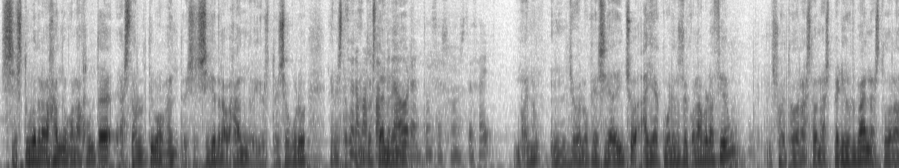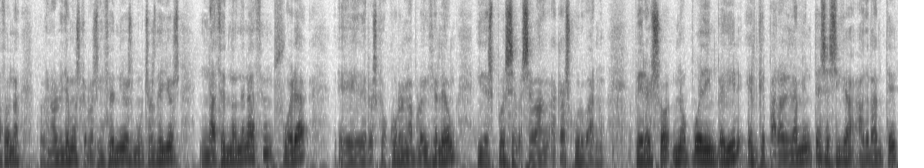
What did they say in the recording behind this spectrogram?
se estuvo trabajando con la Junta hasta el último momento y se sigue trabajando y yo estoy seguro que en este momento está en ahora, entonces, usted ahí? Bueno, yo lo que se ha dicho, hay acuerdos de colaboración, sobre todo en las zonas periurbanas, toda la zona, porque no olvidemos que los incendios, muchos de ellos nacen donde nacen, fuera eh, de los que ocurren en la provincia de León, y después se, van a casco urbano. Pero eso no puede impedir el que paralelamente se siga adelante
